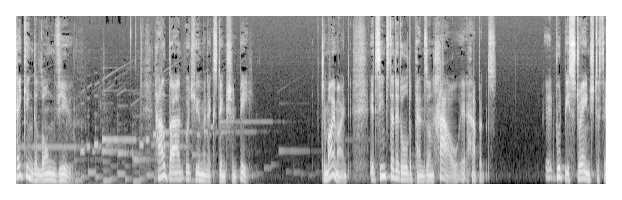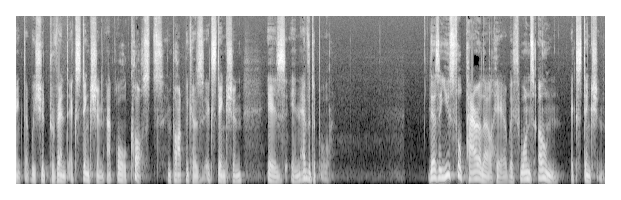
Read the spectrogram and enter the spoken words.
Taking the long view. How bad would human extinction be? To my mind, it seems that it all depends on how it happens. It would be strange to think that we should prevent extinction at all costs, in part because extinction is inevitable. There's a useful parallel here with one's own extinction,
